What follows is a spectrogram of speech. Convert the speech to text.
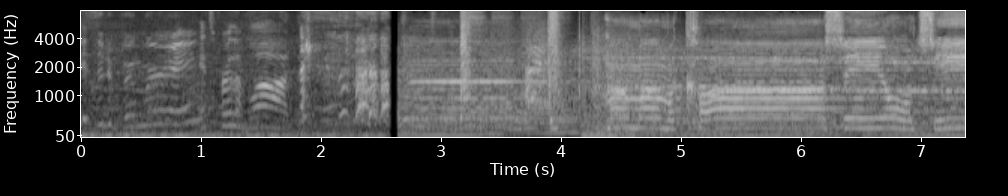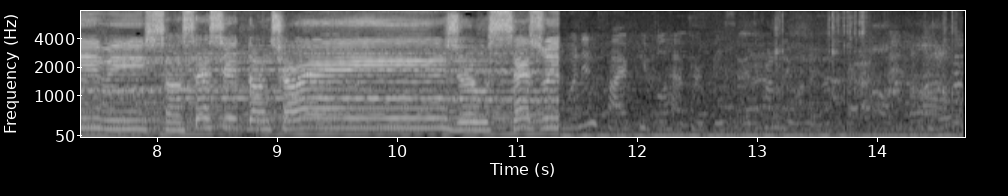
Is it a boomerang? It's for the vlog. My mama call, see you on TV. Sunset shit done change ever since we. One in five people have herpes, so it's probably one of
